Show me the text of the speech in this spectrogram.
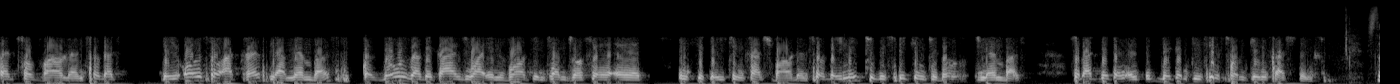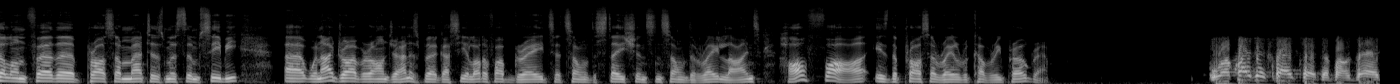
acts of violence, so that they also address their members, because those are the guys who are involved in terms of uh, uh, instigating such violence. So they need to be speaking to those members so that they can they can desist from doing such things. Still on further PRASA matters, Mr. Msibi, uh, when I drive around Johannesburg, I see a lot of upgrades at some of the stations and some of the rail lines. How far is the PRASA rail recovery program? We are quite excited about that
